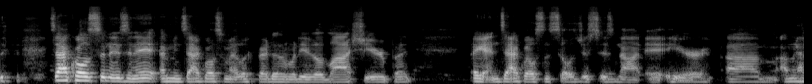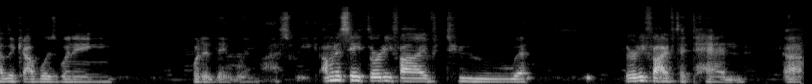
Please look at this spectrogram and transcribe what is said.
Zach Wilson isn't it. I mean, Zach Wilson might look better than what he did last year, but again, Zach Wilson still just is not it here. Um, I'm gonna have the Cowboys winning. What did they win last week? I'm gonna say 35 to 35 to 10. Um,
